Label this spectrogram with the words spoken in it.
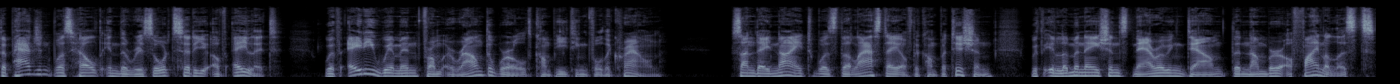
The pageant was held in the resort city of Eilat, with 80 women from around the world competing for the crown. Sunday night was the last day of the competition, with eliminations narrowing down the number of finalists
